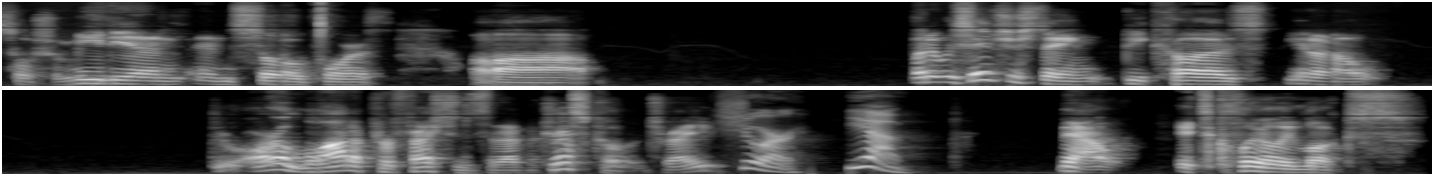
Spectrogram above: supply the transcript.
social media and and so forth. Uh, but it was interesting because you know there are a lot of professions that have dress codes, right? Sure. Yeah. Now, it clearly looks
